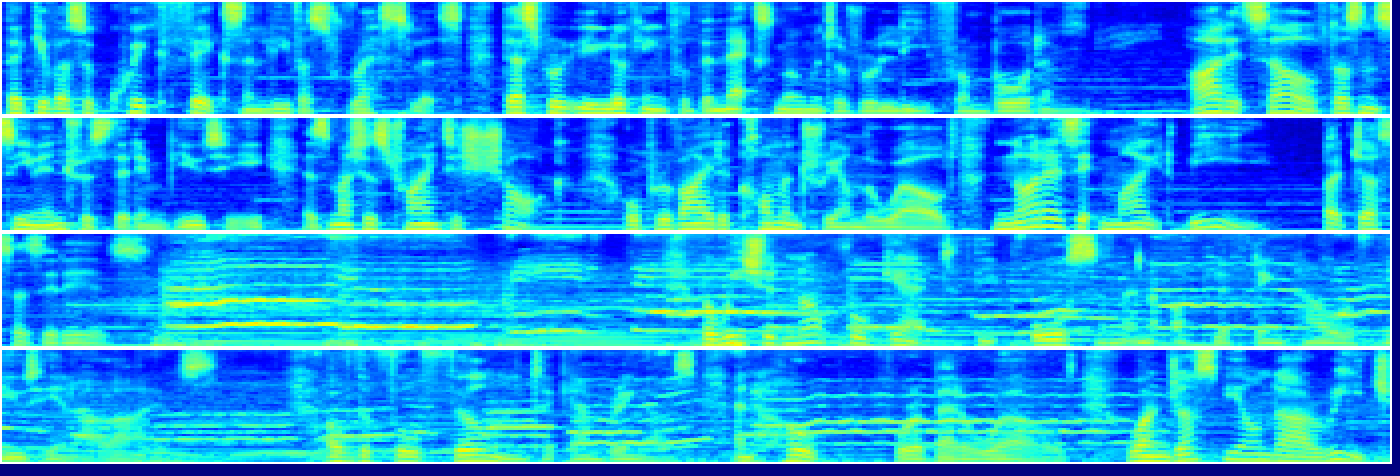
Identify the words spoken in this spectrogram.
that give us a quick fix and leave us restless, desperately looking for the next moment of relief from boredom. Art itself doesn't seem interested in beauty as much as trying to shock or provide a commentary on the world, not as it might be, but just as it is. But we should not forget the awesome and uplifting power of beauty in our lives of the fulfillment it can bring us, and hope for a better world, one just beyond our reach,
